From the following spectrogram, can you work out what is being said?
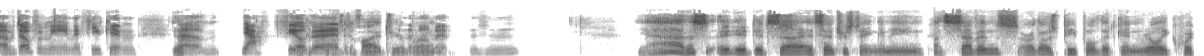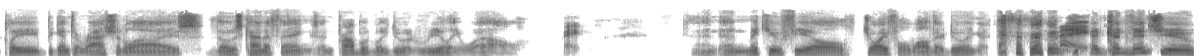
of dopamine, if you can, Yep. um, yeah, feel You good justify it to your brain moment. hmm yeah this it, it, it's uh, it's interesting i mean uh, sevens are those people that can really quickly begin to rationalize those kind of things and probably do it really well Right. and and make you feel joyful while they're doing it Right. and convince you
